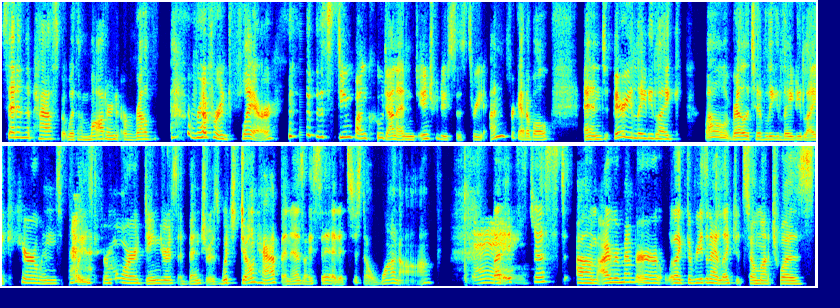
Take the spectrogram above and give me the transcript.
Set in the past, but with a modern, irrev- irreverent flair, the steampunk whodunit introduces three unforgettable and very ladylike well, relatively ladylike heroines poised for more dangerous adventures, which don't happen. As I said, it's just a one off. But it's just, um, I remember like the reason I liked it so much was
